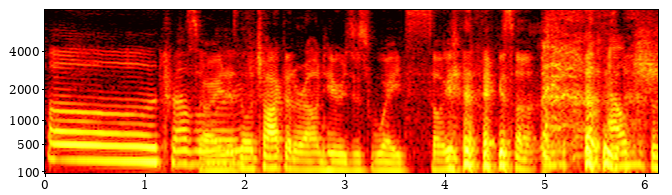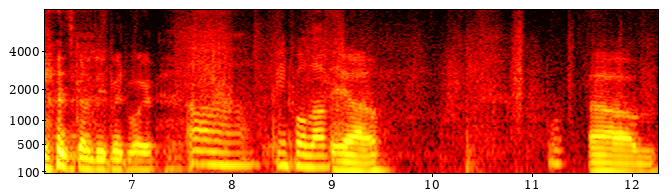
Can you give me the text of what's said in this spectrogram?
Oh, travel. Sorry, there's no chocolate around here. It's just wait. So so Ouch. it's gonna be a bit more. Oh, painful love. Yeah. Um.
